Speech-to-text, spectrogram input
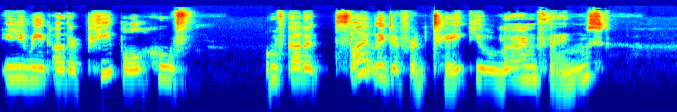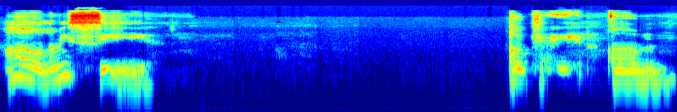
you meet other people who've who've got a slightly different take. You learn things. Oh, let me see. Okay, um,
